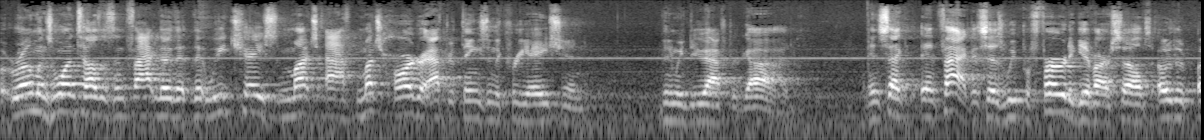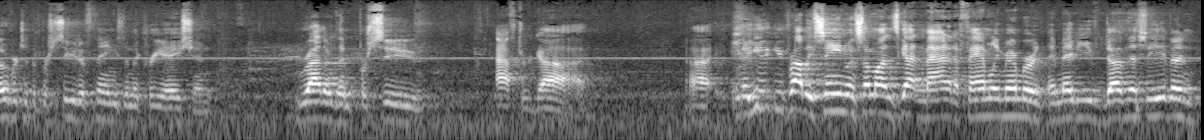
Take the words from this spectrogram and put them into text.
But Romans 1 tells us, in fact, though, that, that we chase much, much harder after things in the creation than we do after God. In, sec- in fact, it says we prefer to give ourselves over, over to the pursuit of things in the creation rather than pursue after God. Uh, you know, you, you've probably seen when someone's gotten mad at a family member, and maybe you've done this even.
